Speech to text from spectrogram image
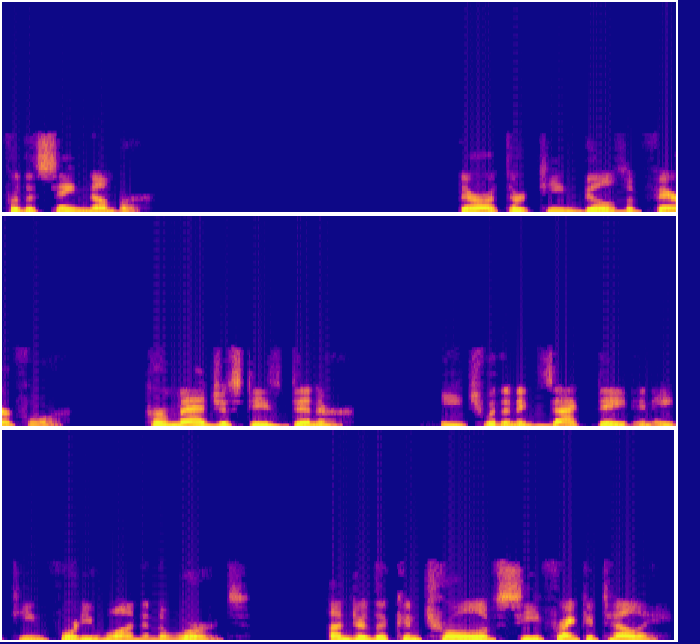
for the same number. There are 13 bills of fare for Her Majesty's dinner, each with an exact date in 1841 and the words, under the control of C. Francatelli.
